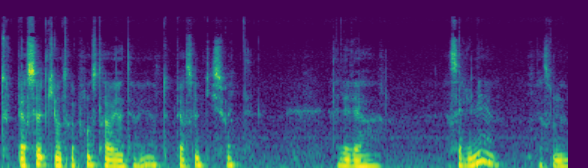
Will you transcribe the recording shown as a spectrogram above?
Toute personne qui entreprend ce travail intérieur, toute personne qui souhaite aller vers, sa lumière, vers son amour,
